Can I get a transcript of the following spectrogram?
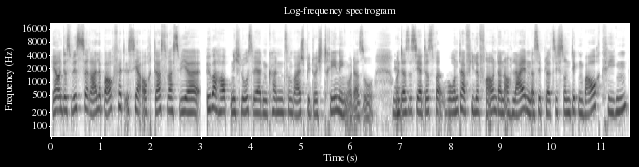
Ja, und das viszerale Bauchfett ist ja auch das, was wir überhaupt nicht loswerden können, zum Beispiel durch Training oder so. Ja. Und das ist ja das, worunter viele Frauen dann auch leiden, dass sie plötzlich so einen dicken Bauch kriegen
